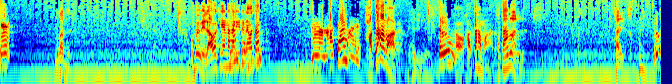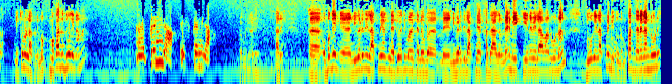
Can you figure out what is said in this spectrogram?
නෑ. මොකද්ද? ඔබ වෙලාව කියන්න හරියට නැවතත්? අටාමාර හතහමාර. පැහැදිලි නෑ. ඔව්. ඔව් හතහමාර. කතා මාර්ද හරි. මිතුන ලක්නේ මොක- මොකද්ද දුවගේ නම? ප්‍රමිලා. එස් ප්‍රමිලා. ප්‍රමිලානේ හරි. අ, ඔබගේ න- නිවැරදි ලක්නයක් නැතුව ඇති මම හිතන්නේ ඔබ මේ නිවැරදි ලක්නයක් හදාගෙන නැහැ. මේ කියන වෙලාව අනුව නම් දුවගේ ලක්නේ මිතුන මොකක්ද දැනගන්න ඕනේ?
